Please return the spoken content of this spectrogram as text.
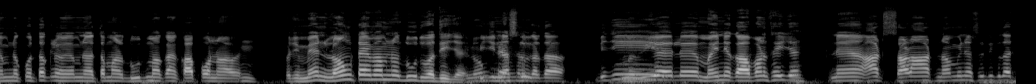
એમને કોઈ તકલીફ એમને તમારા દૂધમાં કાંઈ કાપો ના આવે. પછી મેન લોંગ ટાઈમ એમનું દૂધ વધી જાય. બીજી નસલ કરતા બીજી એટલે મહિને ગાભણ થઈ જાય ને આઠ સાડા આઠ નવ મહિના સુધી કદાચ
